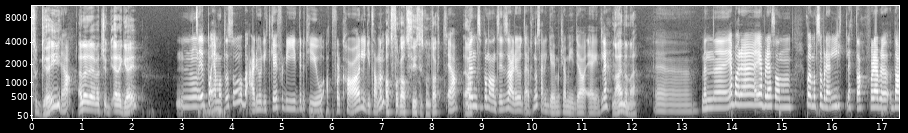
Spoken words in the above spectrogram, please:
Så gøy! Ja. Eller ikke, er det gøy? Mm, på en måte så er det jo litt gøy, fordi det betyr jo at folk har ligget sammen. At folk har hatt fysisk kontakt? Ja, Ja. Men så på en annen side så er det jo Det er jo ikke noe særlig gøy med klamydia, egentlig. Nei, nei, nei. Eh, men eh, jeg bare Jeg ble sånn På en måte så ble jeg litt letta, for ble, da,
